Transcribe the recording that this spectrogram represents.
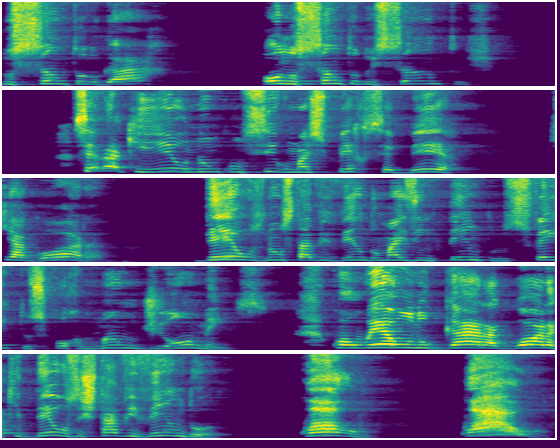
no santo lugar? Ou no santo dos santos? Será que eu não consigo mais perceber que agora Deus não está vivendo mais em templos feitos por mão de homens? Qual é o lugar agora que Deus está vivendo? Qual? Qual?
